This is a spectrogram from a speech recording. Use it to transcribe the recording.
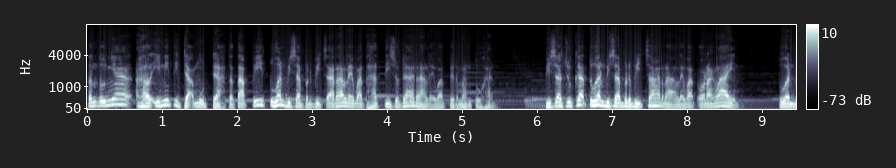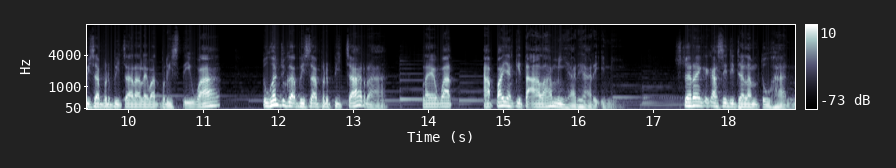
Tentunya hal ini tidak mudah, tetapi Tuhan bisa berbicara lewat hati saudara, lewat firman Tuhan. Bisa juga Tuhan bisa berbicara lewat orang lain. Tuhan bisa berbicara lewat peristiwa. Tuhan juga bisa berbicara lewat apa yang kita alami hari-hari ini. Saudara yang kekasih di dalam Tuhan,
